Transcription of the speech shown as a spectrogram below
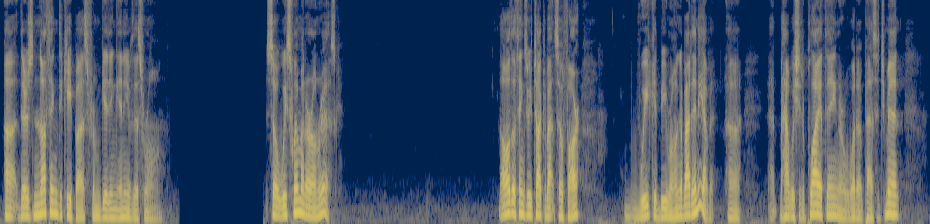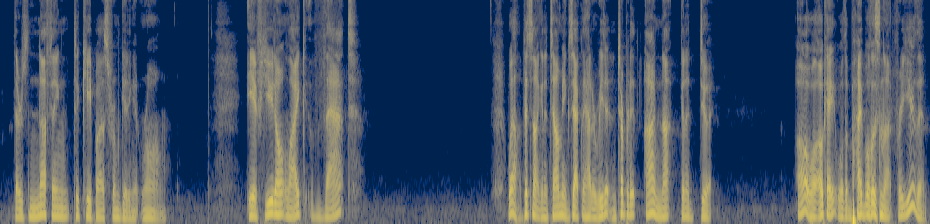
Uh, there's nothing to keep us from getting any of this wrong. So we swim at our own risk. All the things we've talked about so far we could be wrong about any of it. Uh, how we should apply a thing or what a passage meant. There's nothing to keep us from getting it wrong. If you don't like that, well, if it's not going to tell me exactly how to read it and interpret it, I'm not going to do it. Oh, well, okay. Well, the Bible is not for you then.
